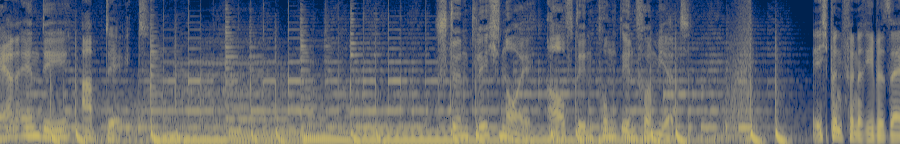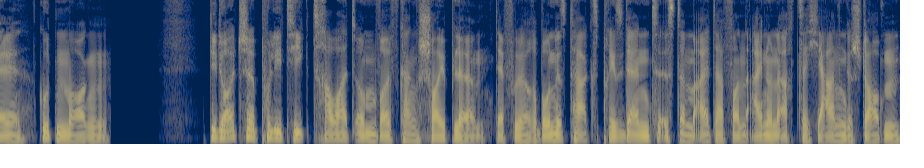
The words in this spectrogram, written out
RND Update. Stündlich neu. Auf den Punkt informiert. Ich bin Finn Riebesell. Guten Morgen. Die deutsche Politik trauert um Wolfgang Schäuble. Der frühere Bundestagspräsident ist im Alter von 81 Jahren gestorben.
